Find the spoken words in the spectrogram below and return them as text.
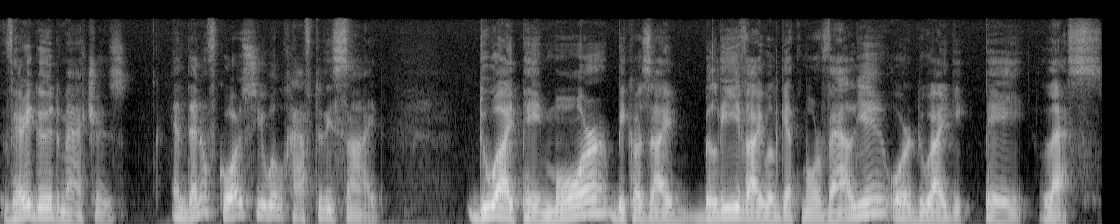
very good matches. And then, of course, you will have to decide, do I pay more because I believe I will get more value or do I pay less?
